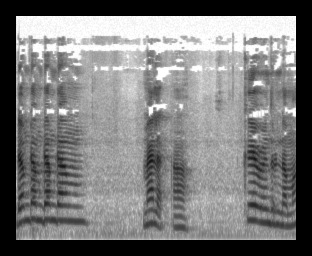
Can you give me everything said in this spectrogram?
டம் டம் டம் டம் மேலே. ஆ. கீழே விழுந்துருண்டாமா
